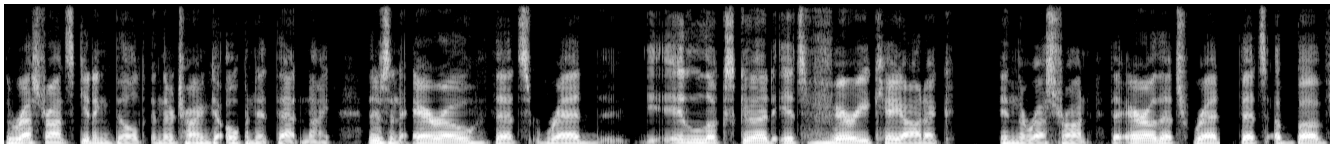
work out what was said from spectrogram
The restaurant's getting built and they're trying to open it that night. There's an arrow that's red. It looks good. It's very chaotic in the restaurant. The arrow that's red that's above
